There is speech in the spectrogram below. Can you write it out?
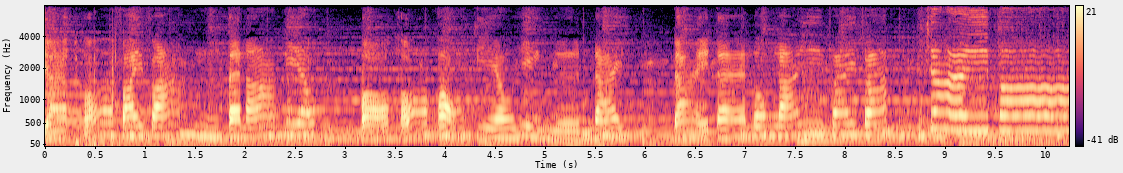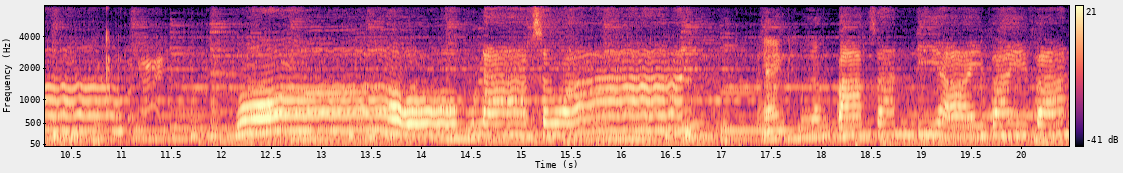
จะขอไฟฝันแต่นางเดียว บอกขอของเกี่ยวยิ่งอื่นใด ได้แต่ลงไหลไฟฝันใจปองโอ้กุหลาบสวรร ที่อายไฟฝัน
